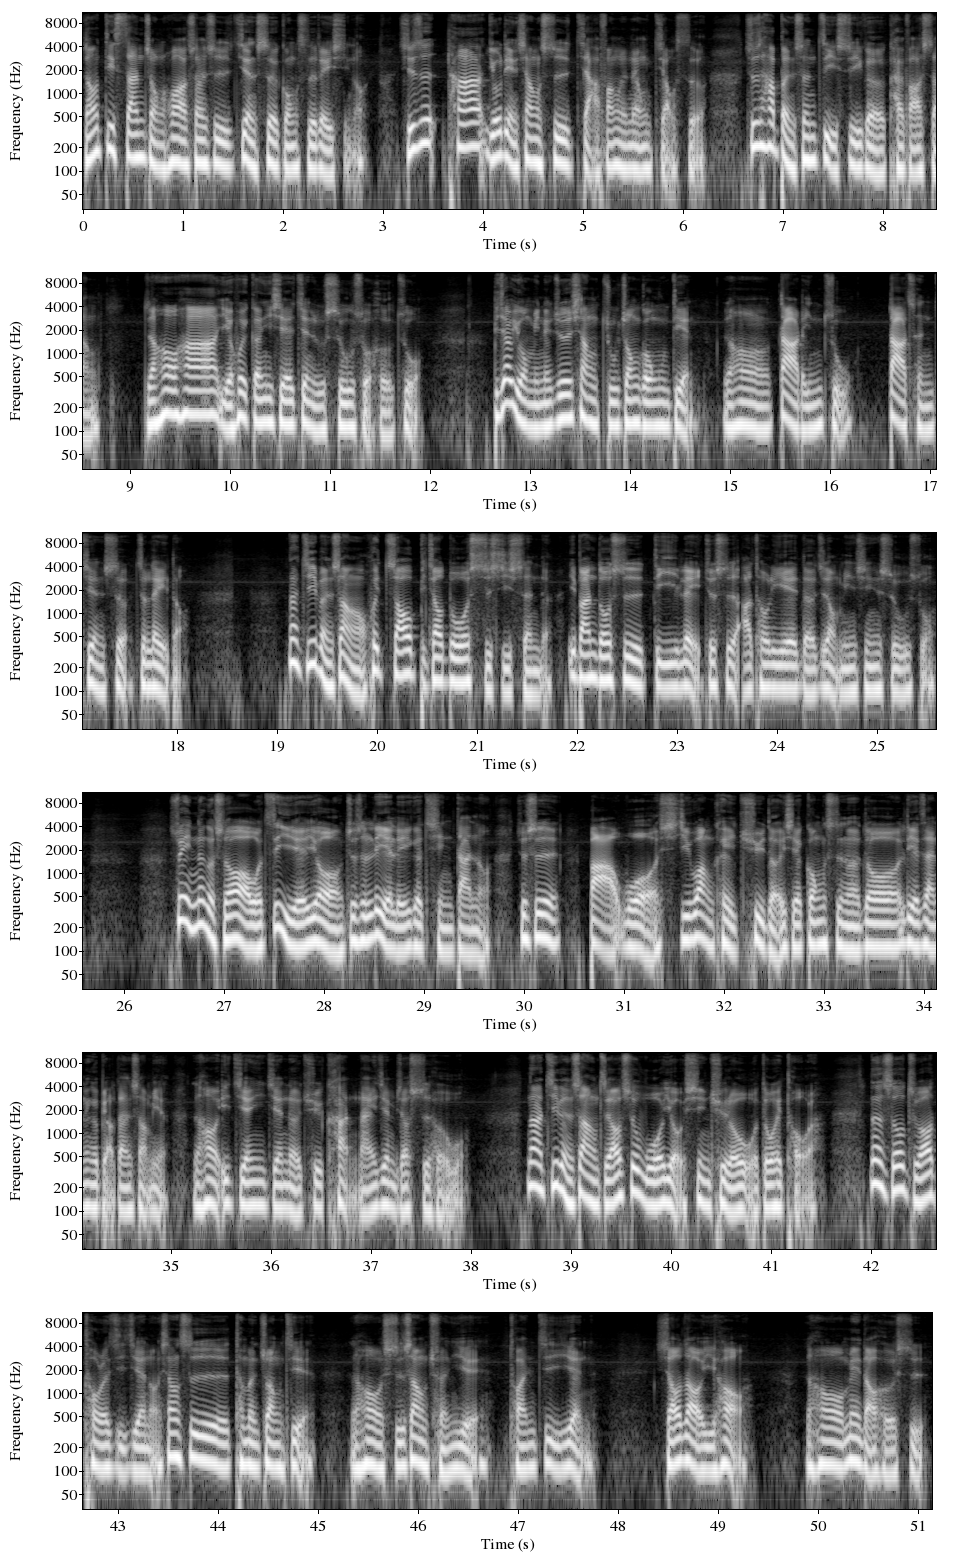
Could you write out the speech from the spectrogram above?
然后第三种的话算是建设公司类型哦，其实它有点像是甲方的那种角色，就是它本身自己是一个开发商，然后它也会跟一些建筑事务所合作。比较有名的就是像竹中公务店，然后大林组、大成建设之类的。那基本上哦，会招比较多实习生的，一般都是第一类，就是阿托利耶的这种明星事务所。所以那个时候我自己也有就是列了一个清单哦，就是把我希望可以去的一些公司呢，都列在那个表单上面，然后一间一间的去看哪一间比较适合我。那基本上只要是我有兴趣的，我都会投了。那时候主要投了几间哦，像是藤本壮介，然后时尚纯野、团纪宴。小岛一号，然后妹岛合适，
